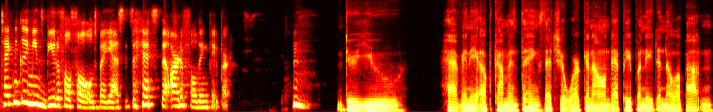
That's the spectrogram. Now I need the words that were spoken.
technically means beautiful fold, but yes, it's it's the art of folding paper. Do you have any upcoming things that you're working on that people need to know about? And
